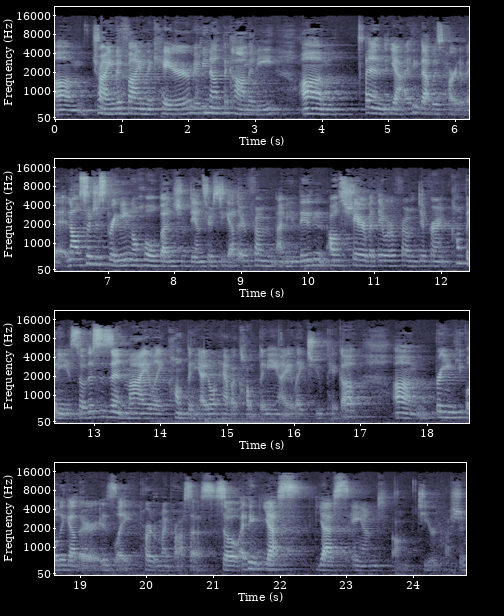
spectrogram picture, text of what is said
um, trying to find the care, maybe not the comedy. Um, and yeah, I think that was part of it. And also just bringing a whole bunch of dancers together from, I mean, they didn't all share, but they were from different companies. So this isn't my like company. I don't have a company. I like to do pickup. Um, bringing people together is like part of my process. So I think yes, yes, and um, to your question.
